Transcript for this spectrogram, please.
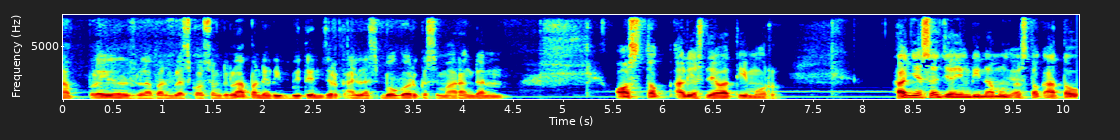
April 1808 dari Bittinger alias Bogor ke Semarang dan Ostok alias Jawa Timur. Hanya saja yang dinamai Ostok atau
